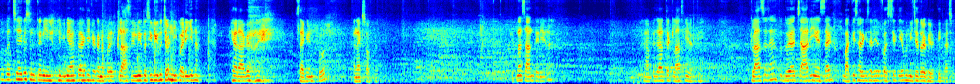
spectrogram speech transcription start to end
और बच्चे आके सुनते नहीं हैं लेकिन यहाँ पे आके क्या करना पड़ेगा? क्लास लेनी है तो सीढ़ी तो चढ़नी पड़ेगी ना। खैर आ गए सेकेंड फ्लोर एनेक्स सॉफ्टवेयर कितना शांत एरिया ना। यहाँ पे ज़्यादातर क्लास नहीं लगती। क्लासेस हैं तो दो या चार ही हैं इस साइड बाकी सारी की सारी फ़र्स्ट ईयर की है, वो नीचे तरफ़ ही लगती क्लासेस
